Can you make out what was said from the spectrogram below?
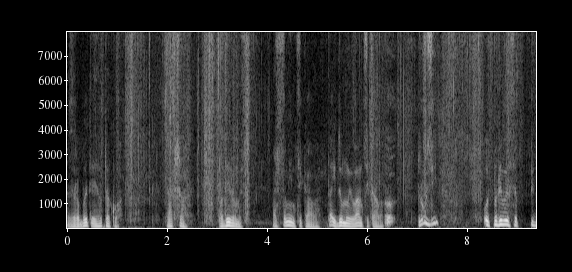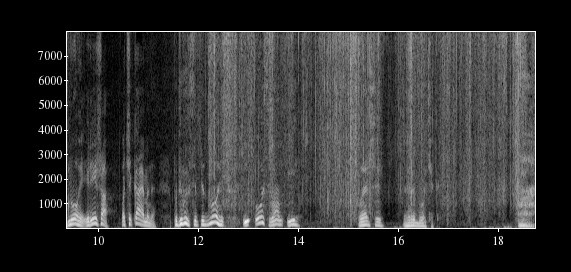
зробити його тако. Так що подивимось. Аж самим цікаво. Та й думаю, вам цікаво. О, друзі, от подивився під ноги. Іріша, почекай мене. Подивився під ноги і ось вам і перший грибочок. А,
